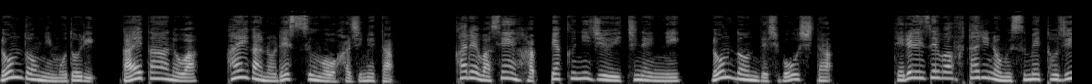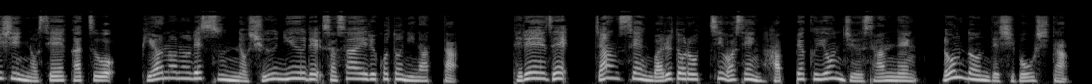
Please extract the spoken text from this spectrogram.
ロンドンに戻り、ガエターノは絵画のレッスンを始めた。彼は1821年にロンドンで死亡した。テレーゼは二人の娘と自身の生活をピアノのレッスンの収入で支えることになった。テレーゼ、ジャンセン・バルドロッチは1843年、ロンドンで死亡した。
